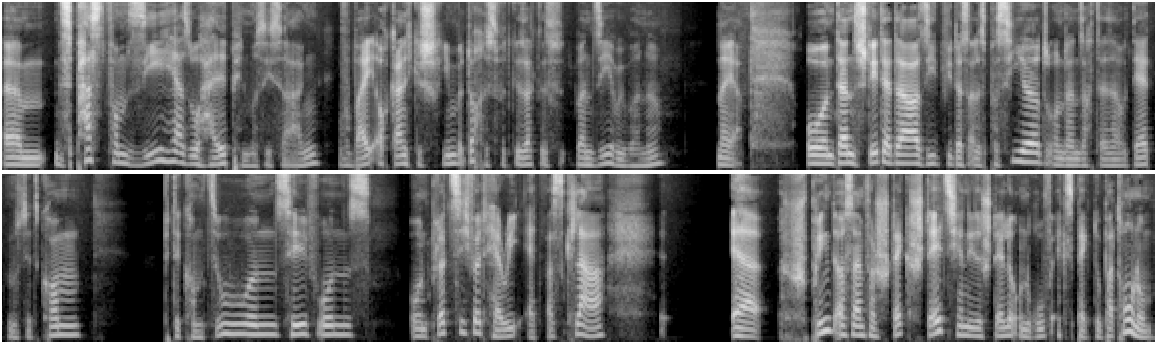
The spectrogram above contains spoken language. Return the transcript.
Ähm, das passt vom See her so halb hin, muss ich sagen. Wobei auch gar nicht geschrieben wird. Doch, es wird gesagt, es ist über den See rüber, ne? Naja. Und dann steht er da, sieht, wie das alles passiert und dann sagt er, Dad, muss jetzt kommen. Bitte komm zu uns, hilf uns. Und plötzlich wird Harry etwas klar. Er springt aus seinem Versteck, stellt sich an diese Stelle und ruft Expecto Patronum.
